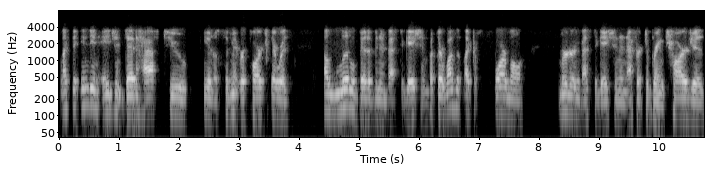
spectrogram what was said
like, the Indian agent did have to, you know, submit reports. There was a little bit of an investigation, but there wasn't like a formal murder investigation, and effort to bring charges.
